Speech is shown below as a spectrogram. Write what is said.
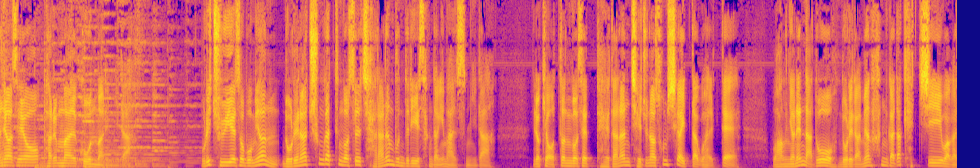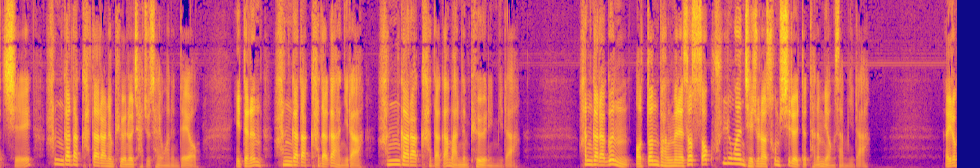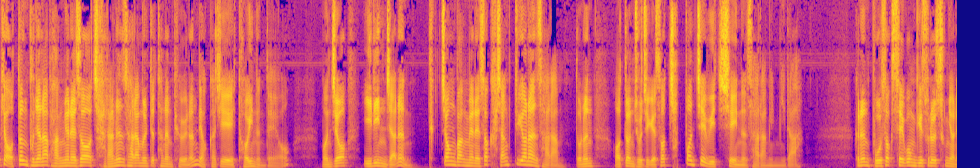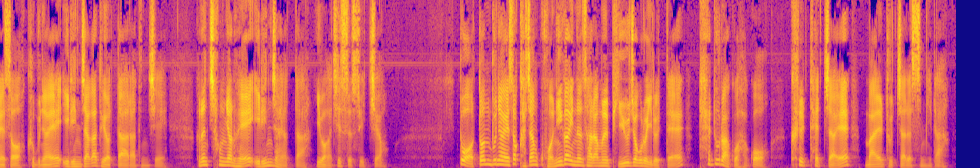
안녕하세요. 바른말 고운말입니다. 우리 주위에서 보면 노래나 춤 같은 것을 잘하는 분들이 상당히 많습니다. 이렇게 어떤 것에 대단한 재주나 솜씨가 있다고 할 때 왕년엔 나도 노래라면 한 가닥 했지와 같이 한 가닥 하다라는 표현을 자주 사용하는데요. 이때는 한 가닥 하다가 아니라 한 가락 하다가 맞는 표현입니다. 한 가락은 어떤 방면에서 썩 훌륭한 재주나 솜씨를 뜻하는 명사입니다. 이렇게 어떤 분야나 방면에서 잘하는 사람을 뜻하는 표현은 몇 가지 더 있는데요. 먼저 1인자는 특정 방면에서 가장 뛰어난 사람 또는 어떤 조직에서 첫 번째 위치에 있는 사람입니다. 그는 보석 세공 기술을 숙련해서 그 분야의 1인자가 되었다라든지 그는 청년회의 1인자였다. 이와 같이 쓸 수 있죠. 또 어떤 분야에서 가장 권위가 있는 사람을 비유적으로 이를 때 태두라고 하고 클 태자에 말 두자를 씁니다.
